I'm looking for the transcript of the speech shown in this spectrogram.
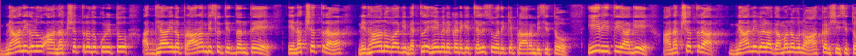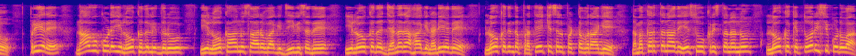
ಜ್ಞಾನಿಗಳು ಆ ನಕ್ಷತ್ರದ ಕುರಿತು ಅಧ್ಯಯನ ಪ್ರಾರಂಭಿಸುತ್ತಿದ್ದಂತೆ ಈ ನಕ್ಷತ್ರ ನಿಧಾನವಾಗಿ ಬೆತ್ಲೆಹೇಮಿನ ಕಡೆಗೆ ಚಲಿಸುವುದಕ್ಕೆ ಪ್ರಾರಂಭಿಸಿತು. ಈ ರೀತಿಯಾಗಿ ಆ ನಕ್ಷತ್ರ ಜ್ಞಾನಿಗಳ ಗಮನವನ್ನು ಆಕರ್ಷಿಸಿತು. ಪ್ರಿಯರೇ, ನಾವು ಕೂಡ ಈ ಲೋಕದಲ್ಲಿದ್ದರೂ ಈ ಲೋಕಾನುಸಾರವಾಗಿ ಜೀವಿಸದೆ, ಈ ಲೋಕದ ಜನರ ಹಾಗೆ ನಡೆಯದೆ, ಲೋಕದಿಂದ ಪ್ರತ್ಯೇಕಿಸಲ್ಪಟ್ಟವರಾಗಿ ನಮ್ಮ ಕರ್ತನಾದ ಯೇಸು ಕ್ರಿಸ್ತನನ್ನು ಲೋಕಕ್ಕೆ ತೋರಿಸಿಕೊಡುವ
